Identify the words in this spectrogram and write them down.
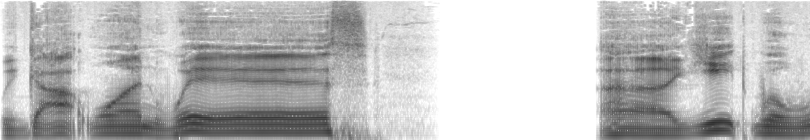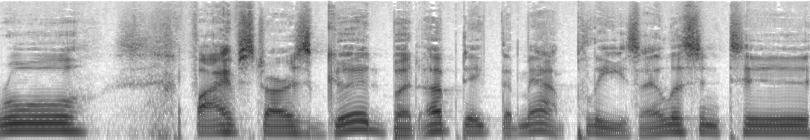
We got one with uh Yeet will rule. Five stars good, but update the map, please. I listen to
